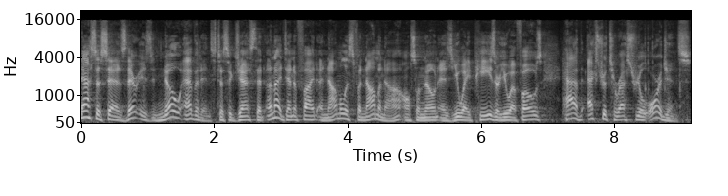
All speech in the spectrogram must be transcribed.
NASA says there is no evidence to suggest that unidentified anomalous phenomena, also known as UAPs or UFOs, have extraterrestrial origins.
